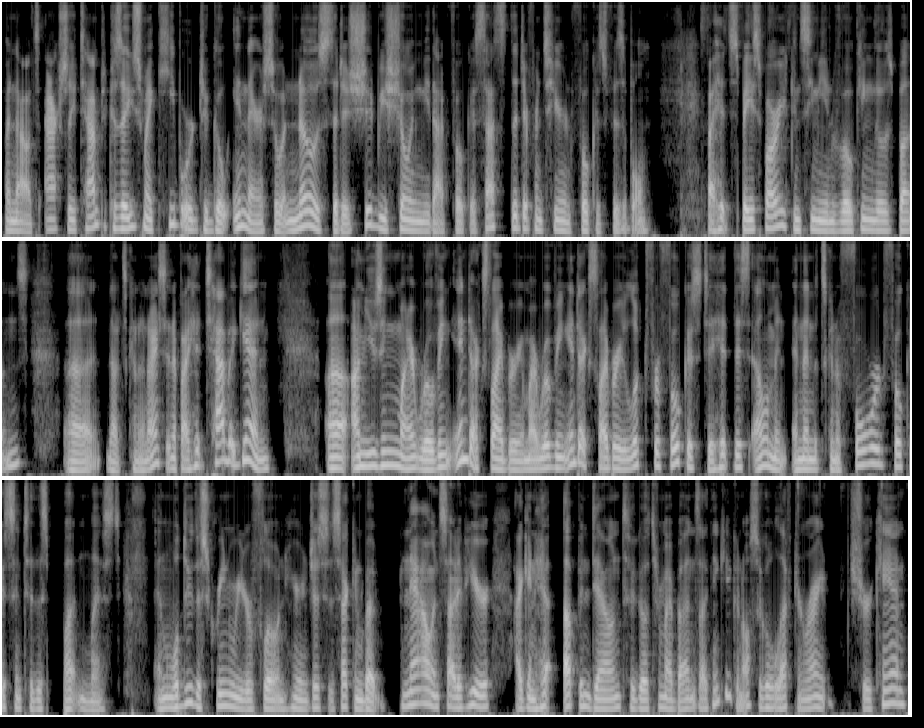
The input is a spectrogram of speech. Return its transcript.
but now it's actually tabbed because I use my keyboard to go in there. So it knows that it should be showing me that focus. That's the difference here in focus visible. If I hit spacebar, you can see me invoking those buttons. Uh, that's kind of nice. And if I hit tab again, uh, I'm using my roving index library. My roving index library looked for focus to hit this element, and then it's going to forward focus into this button list. And we'll do the screen reader flow in here in just a second. But now inside of here, I can hit up and down to go through my buttons. I think you can also go left and right. Sure can.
